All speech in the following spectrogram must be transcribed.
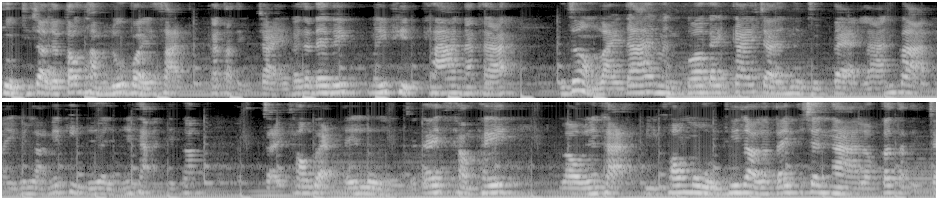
จุดที่เราจะต้องทำรูปบริษัทก็ตัดสินใจก็จะได้ไม่ไม่ผิดพลาดนะคะ เรื่องของรายได้มันก็ใกล้ๆจะ 1.8 ล้านบาทในเวลาไม่กี่เดือนอย่างนี้ค่ะอันนี้ก็ตัดสินใจเข้าแวดได้เลย จะได้ทำให้เราเนี่ยค่ะ มีข้อมูลที่เราจะได้พิจารณาแล้วก็ตัดสินใจ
